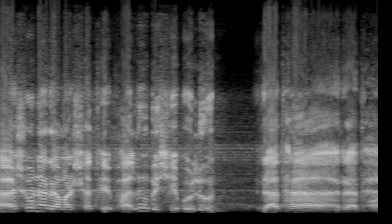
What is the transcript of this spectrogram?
আসুন আর আমার সাথে ভালোবেসে বলুন রাধা রাধা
